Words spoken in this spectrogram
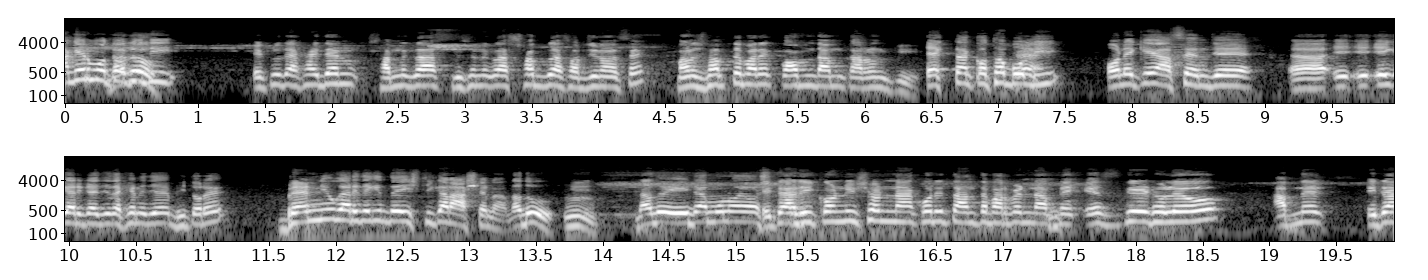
আগের মতো যদি একটু দেখাই দেন সামনে গ্লাস পিছনে গ্লাস সব গ্লাস অরিজিনাল আছে। মানুষ ভাবতে পারে কম দাম কারণ কি? একটা কথা বলি অনেকে আছেন যে এই গাড়িটা যে দেখেন যে ভিতরে ব্র্যান্ড নিউ গাড়িতে কিন্তু এই স্টিকার আসে না দাদু। দাদু এইটা মনে হয় এটা রিকন্ডিশন না করে তো আনতে পারবেন না আপনি। এস গ্রেড হলেও আপনার এটা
